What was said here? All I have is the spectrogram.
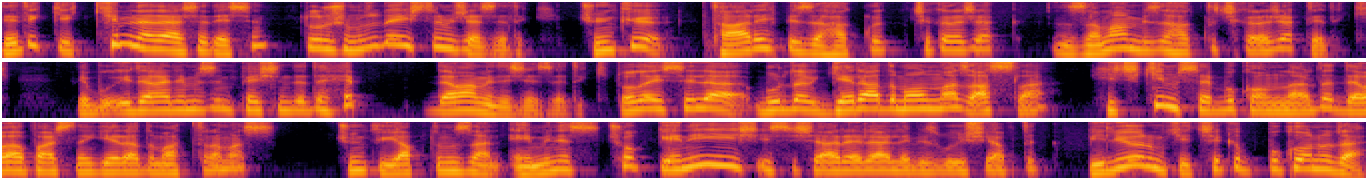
Dedik ki kim ne derse desin duruşumuzu değiştirmeyeceğiz dedik. Çünkü tarih bizi haklı çıkaracak. Zaman bizi haklı çıkaracak dedik. Ve bu idealimizin peşinde de hep devam edeceğiz dedik. Dolayısıyla burada geri adım olmaz asla. Hiç kimse bu konularda Deva Partisi'ne geri adım attıramaz. Çünkü yaptığımızdan eminiz. Çok geniş istişarelerle biz bu işi yaptık. Biliyorum ki çıkıp bu konuda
